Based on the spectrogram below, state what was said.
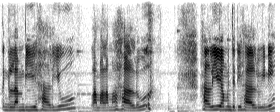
Tenggelam di Hallyu, lama-lama halu. Hallyu yang menjadi halu ini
